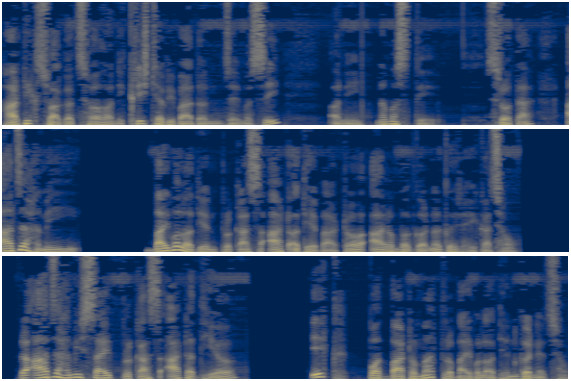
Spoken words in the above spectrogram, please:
हार्दिक स्वागत छ अनि ख्रिष्ट अभिवादन जयमसी अनि नमस्ते। श्रोता आज हामी बाइबल अध्ययन प्रकाश आठ अध्यायबाट आरम्भ गर्न गइरहेका छौं। र आज हामी सायद प्रकाश आठ अध्याय एक पदबाट मात्र बाइबल अध्ययन गर्नेछौ।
